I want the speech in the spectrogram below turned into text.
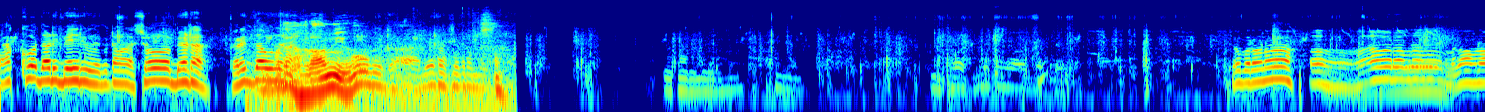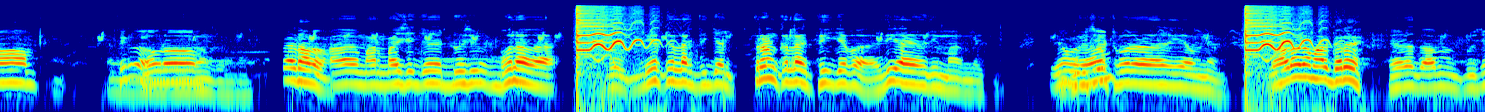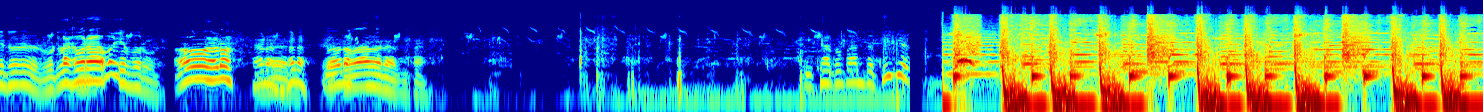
આખો દાડી બેહી રહ્યો બેટા મારા સો બેઠા. ઘરે જ જવું નથી જે ડોસી બોલાવા બે કલાક થઈ જાય ત્રણ કલાક થઈ જાય હજી આવ્યો નથી માર માસી. ઠોરા અમને. હેડો તો મારા ઘરે. હેડો તો આમ પૂછે તો રોટલા ખવડાવવા પડશે પર ઓ હેડો. હેડો હેડો. વાવરા ઈચ્છા તો તાર તો થઈ ગયો.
